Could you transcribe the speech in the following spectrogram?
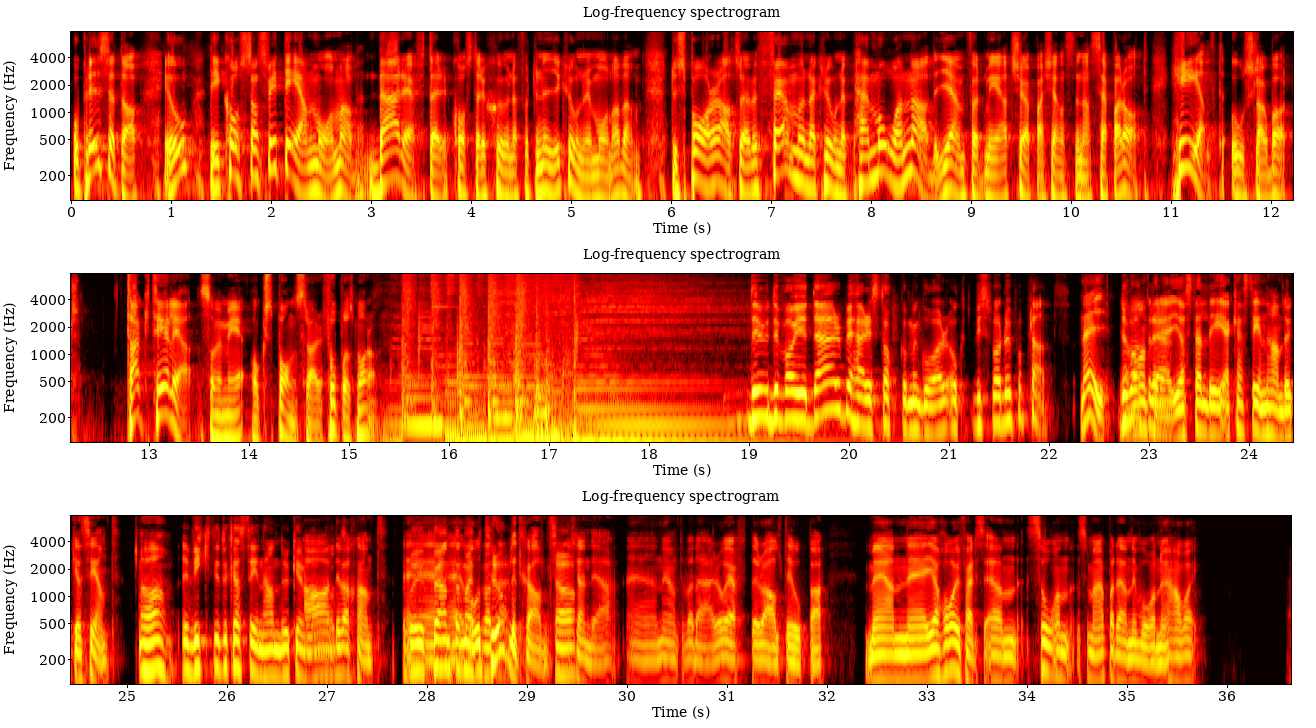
Och priset då? Jo, det är kostnadsfritt i en månad. Därefter kostar det 749 kronor i månaden. Du sparar alltså över 500 kronor per månad jämfört med att köpa tjänsterna separat. Helt oslagbart. Tack Telia som är med och sponsrar Fotbollsmorgon. Du, det var ju derby här i Stockholm igår och visst var du på plats? Nej, du var, var inte det. det. Jag, ställde, jag kastade in handduken sent. Ja, det är viktigt att kasta in handduken. Ja, det var skönt. Det var ju skönt eh, otroligt skönt ja. kände jag eh, när jag inte var där och efter och alltihopa. Men eh, jag har ju faktiskt en son som är på den nivån nu. Han var...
